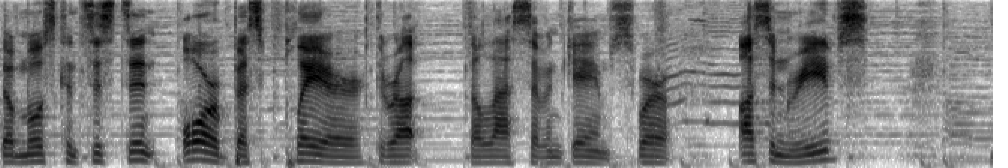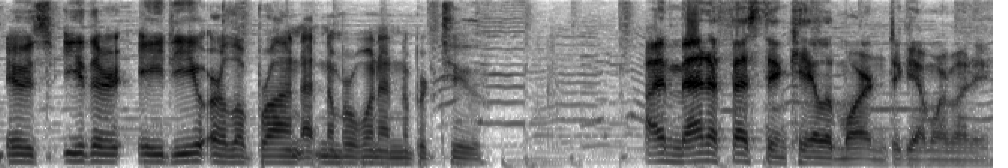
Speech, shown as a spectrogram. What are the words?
the most consistent or best player throughout the last seven games, where Austin Reaves it was either AD or LeBron at number one and number two. I'm manifesting Caleb Martin to get more money.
